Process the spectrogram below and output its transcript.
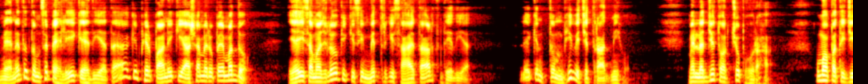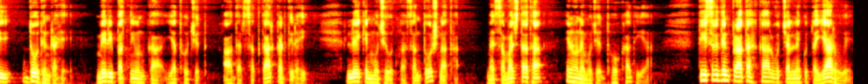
मैंने तो तुमसे पहले ही कह दिया था कि फिर पाने की आशा में रुपए मत दो। यही समझ लो कि किसी मित्र की सहायता अर्थ दे दिया। लेकिन तुम भी विचित्र आदमी हो। मैं लज्जित और चुप हो रहा। उमापति जी दो दिन रहे। मेरी पत्नी उनका यथोचित आदर सत्कार करती रही। लेकिन मुझे उतना संतोष न था। मैं समझता था इन्होंने मुझे धोखा दिया। तीसरे दिन प्रातःकाल वो चलने को तैयार हुए।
